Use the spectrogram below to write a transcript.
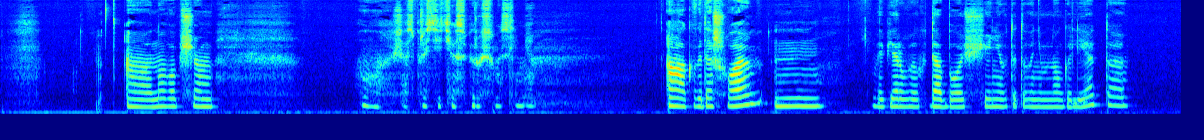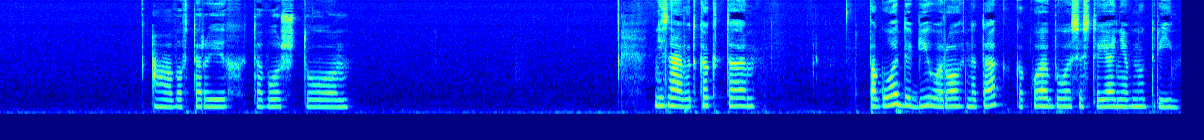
А, но, в общем... О, сейчас, простите, я соберусь с мыслями. А, когда шла, во-первых, да, было ощущение вот этого немного лета. А во-вторых, того, что... Не знаю, вот как-то погода била ровно так, какое было состояние внутри.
